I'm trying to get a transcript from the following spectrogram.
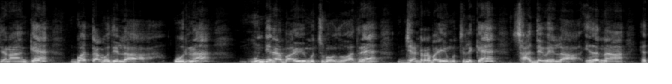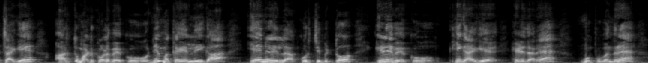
ಜನಾಂಗಕ್ಕೆ ಗೊತ್ತಾಗೋದಿಲ್ಲ. ಊರಿನ ಮುಂದಿನ ಬಾವಿ ಮುಚ್ಚಬಹುದು. ಆದರೆ ಜನರ ಬಾಯಿ ಮುಚ್ಚಲಿಕ್ಕೆ ಸಾಧ್ಯವೇ ಇಲ್ಲ. ಇದನ್ನು ಹೆಚ್ಚಾಗಿ ಅರ್ಥ ಮಾಡಿಕೊಳ್ಳಬೇಕು. ನಿಮ್ಮ ಕೈಯಲ್ಲಿ ಈಗ ಏನೂ ಇಲ್ಲ. ಕುರ್ಚಿ ಬಿಟ್ಟು ಇಳಿಬೇಕು. ಹೀಗಾಗಿ ಹೇಳಿದ್ದಾರೆ, ಮುಪ್ಪು ಬಂದರೆ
